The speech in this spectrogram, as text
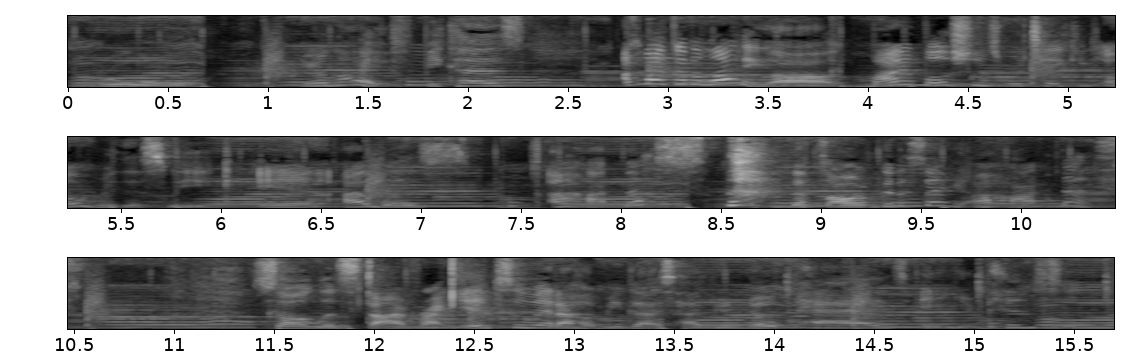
rule your life because I'm not gonna lie to y'all, my emotions were taking over this week, and I was a hot mess. That's all I'm gonna say, a hot mess. So let's dive right into it. I hope you guys have your notepads and your pencils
